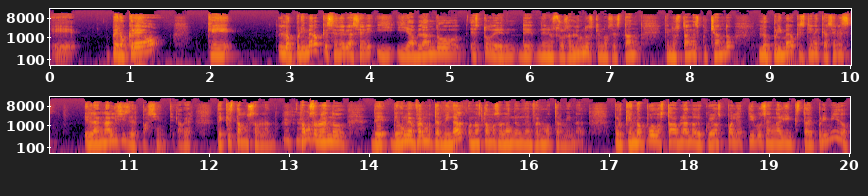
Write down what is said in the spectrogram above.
eh, pero creo que lo primero que se debe hacer, y, hablando esto de, de, nuestros alumnos que nos están, que nos están escuchando, lo primero que se tiene que hacer es el análisis del paciente. A ver, ¿de qué estamos hablando? ¿Estamos hablando de, de, un enfermo terminal o no estamos hablando de un enfermo terminal? Porque no puedo estar hablando de cuidados paliativos en alguien que está deprimido.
